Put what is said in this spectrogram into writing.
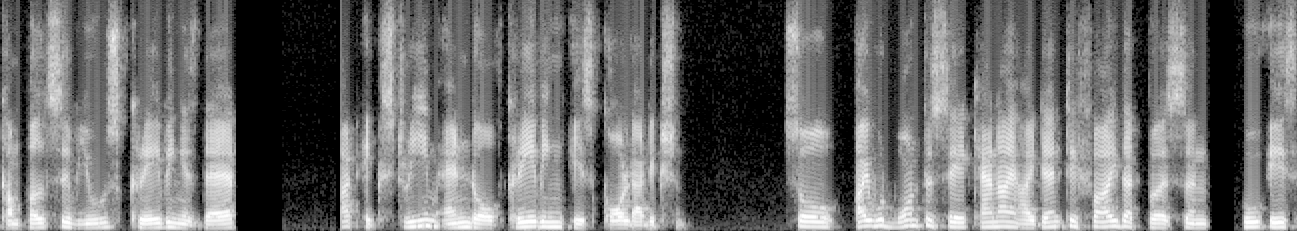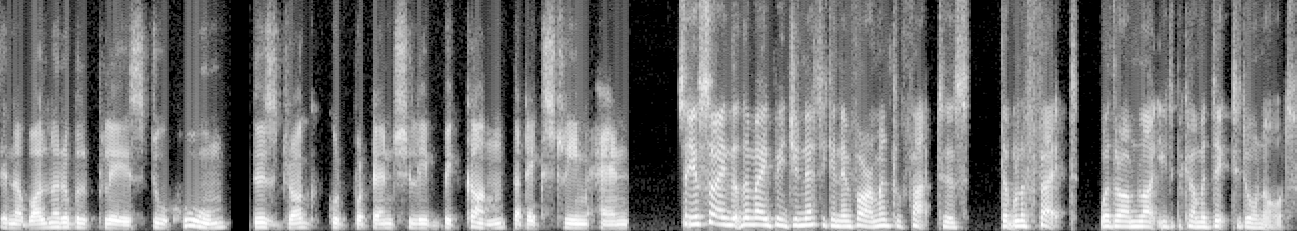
Compulsive use craving is there that extreme end of craving is called addiction. So I would want to say, can I identify that person who is in a vulnerable place to whom this drug could potentially become that extreme end? So you're saying that there may be genetic and environmental factors that will affect whether I'm likely to become addicted or not?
